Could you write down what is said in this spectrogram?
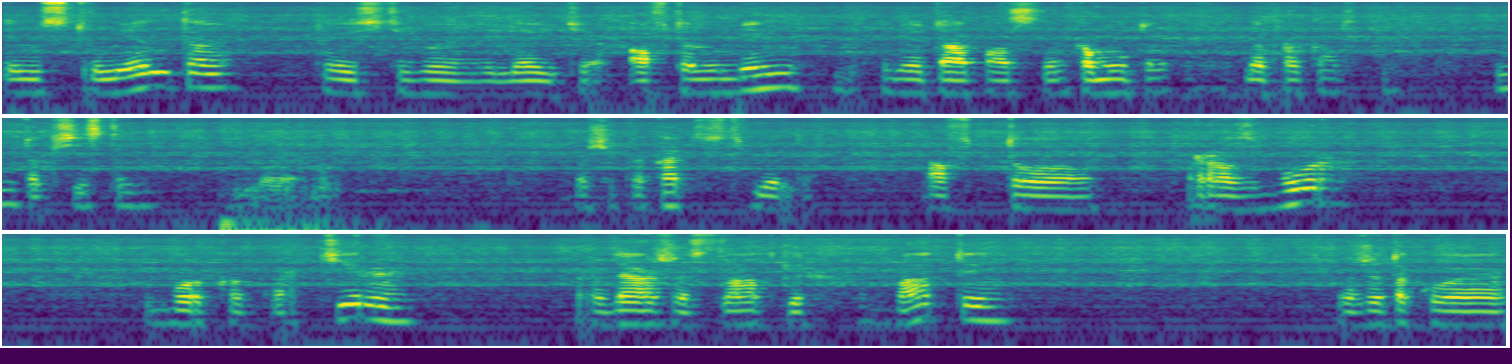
инструмента то есть вы даете автомобиль, или это опасно кому-то на прокат, ну, таксистам, наверное. Вообще прокат инструментов. Авторазбор, уборка квартиры, продажа сладких ваты. Уже такое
